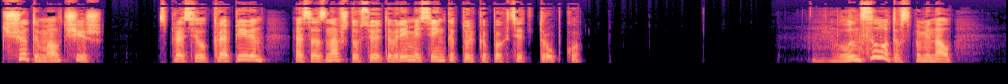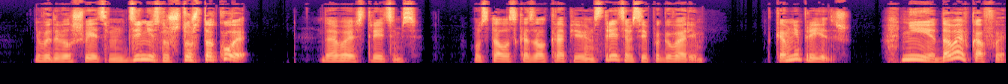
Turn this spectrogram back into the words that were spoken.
«Чё ты молчишь?» — спросил Крапивин, осознав, что все это время Сенька только пыхтит трубку. «Ланселота вспоминал», — выдавил Швейцман. «Денис, ну что ж такое?» «Давай встретимся». — устало сказал Крапивин. «Встретимся и поговорим. Ко мне приедешь?» «Нет, давай в кафе».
